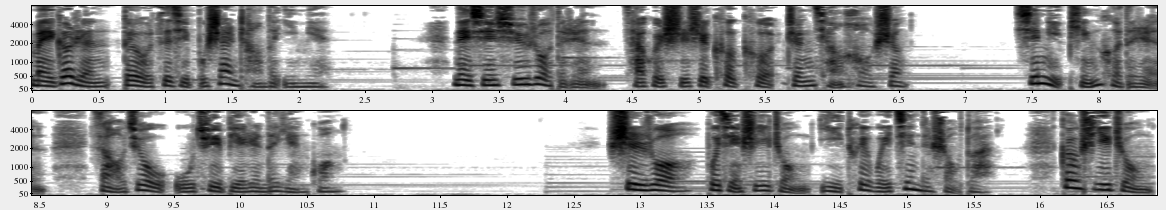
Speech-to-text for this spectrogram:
每个人都有自己不擅长的一面，内心虚弱的人才会时时刻刻争强好胜。心理平和的人，早就无惧别人的眼光。示弱不仅是一种以退为进的手段，更是一种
